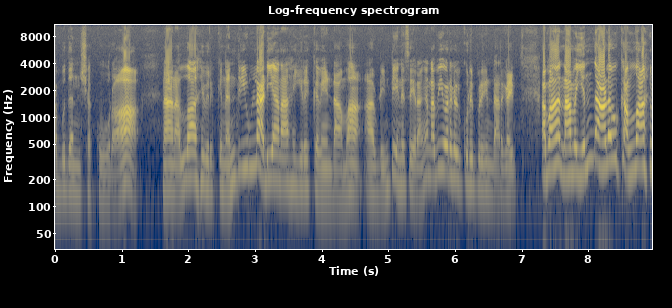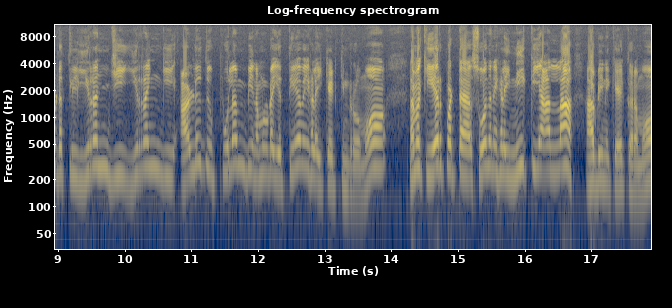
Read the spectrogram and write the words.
அபுதன் ஷக்கூரா நான் அல்லாஹுவிற்கு நன்றியுள்ள அடியானாக இருக்க வேண்டாமா? அப்படின்ட்டு என்ன செய்கிறாங்க நபி அவர்கள் குறிப்பிடுகின்றார்கள். அப்போ நாம் எந்த அளவுக்கு அல்லாஹ்விடத்தில் இறஞ்சி இறங்கி அழுது புலம்பி நம்மளுடைய தேவைகளை கேட்கின்றோமோ நமக்கு ஏற்பட்ட சோதனைகளை நீக்கியா அல்லா அப்படின்னு கேட்குறோமோ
